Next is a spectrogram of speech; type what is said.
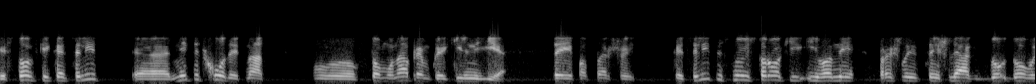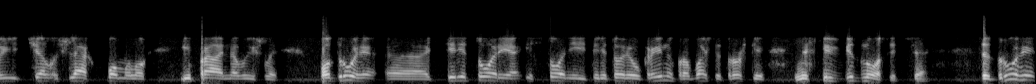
естонський кайцеліт е, не підходить нас в, тому напрямку, який він є. Це, по-перше, кайцеліт існує 100 років, і вони пройшли цей шлях до- довгий шлях помилок і правильно вийшли. По-друге, е, територія Естонії і територія України, пробачте, трошки не співвідноситься. Це друге,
